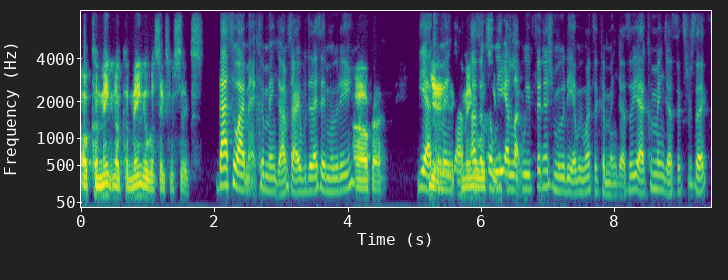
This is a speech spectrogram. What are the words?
Oh, Kuminga. No, Kuminga was six for six. That's who I meant. Kuminga. I'm sorry. Did I say Moody? Oh, okay. Yeah, yeah. Kuminga I was like, oh, we had like, we finished Moody and we went to Kuminga. So yeah, Kuminga six for six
